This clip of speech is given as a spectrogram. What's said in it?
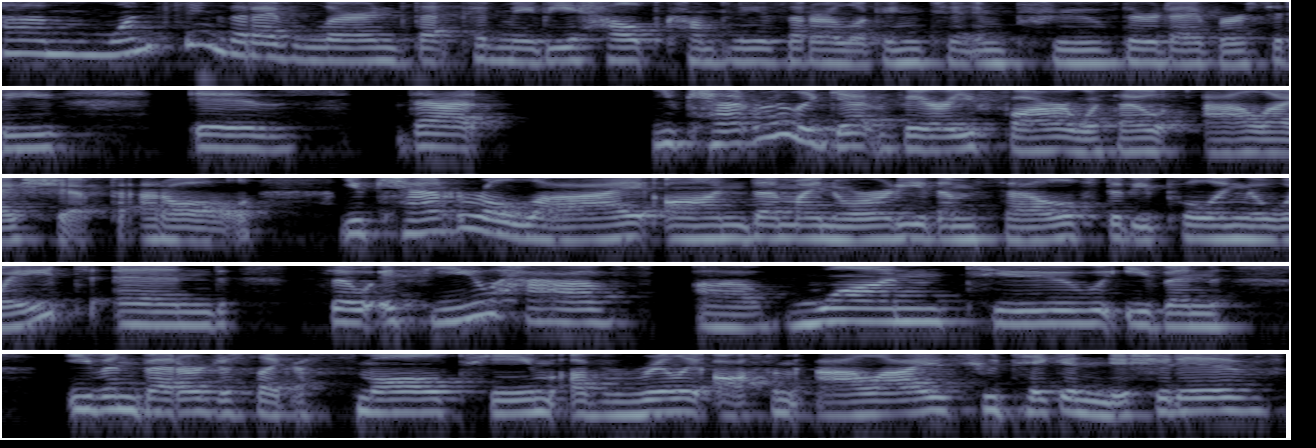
Um, one thing that I've learned that could maybe help companies that are looking to improve their diversity is that you can't really get very far without allyship at all. You can't rely on the minority themselves to be pulling the weight. And so if you have uh, one, two, even even better, just like a small team of really awesome allies who take initiative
